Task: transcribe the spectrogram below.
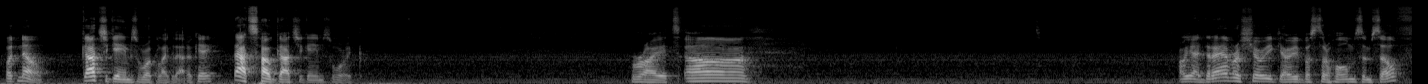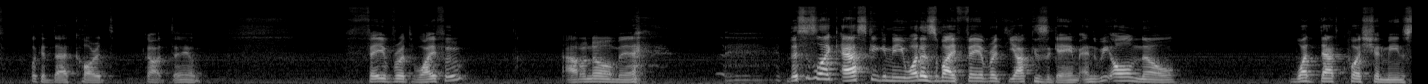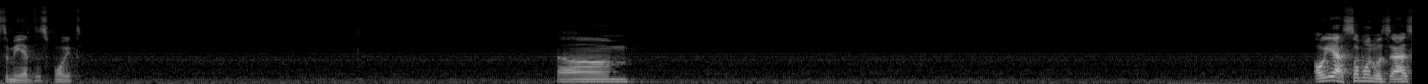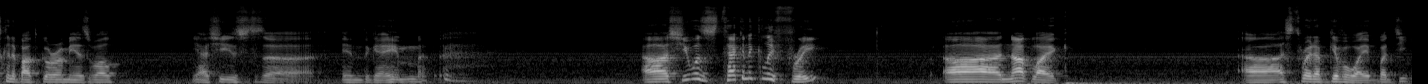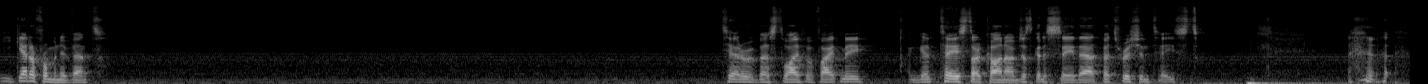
But no, gacha games work like that, okay? That's how gacha games work. Right, uh... Oh yeah, did I ever show you Gary Buster Holmes himself? Look at that card. God damn favorite waifu? I don't know, man. this is like asking me what is my favorite Yakuza game, and we all know what that question means to me at this point. Um... Oh yeah, someone was asking about Gurumi as well. Yeah, she's uh, in the game. Uh, she was technically free. Uh, not like uh, a straight up giveaway, but you, you get her from an event. Teru best wife waifu fight me. Good taste, Arcana. I'm just gonna say that. Patrician taste.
